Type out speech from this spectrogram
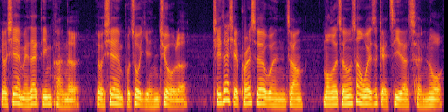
有些人没在盯盘了，有些人不做研究了。其实，在写 Pressway 的文章，某个程度上我也是给自己的承诺，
